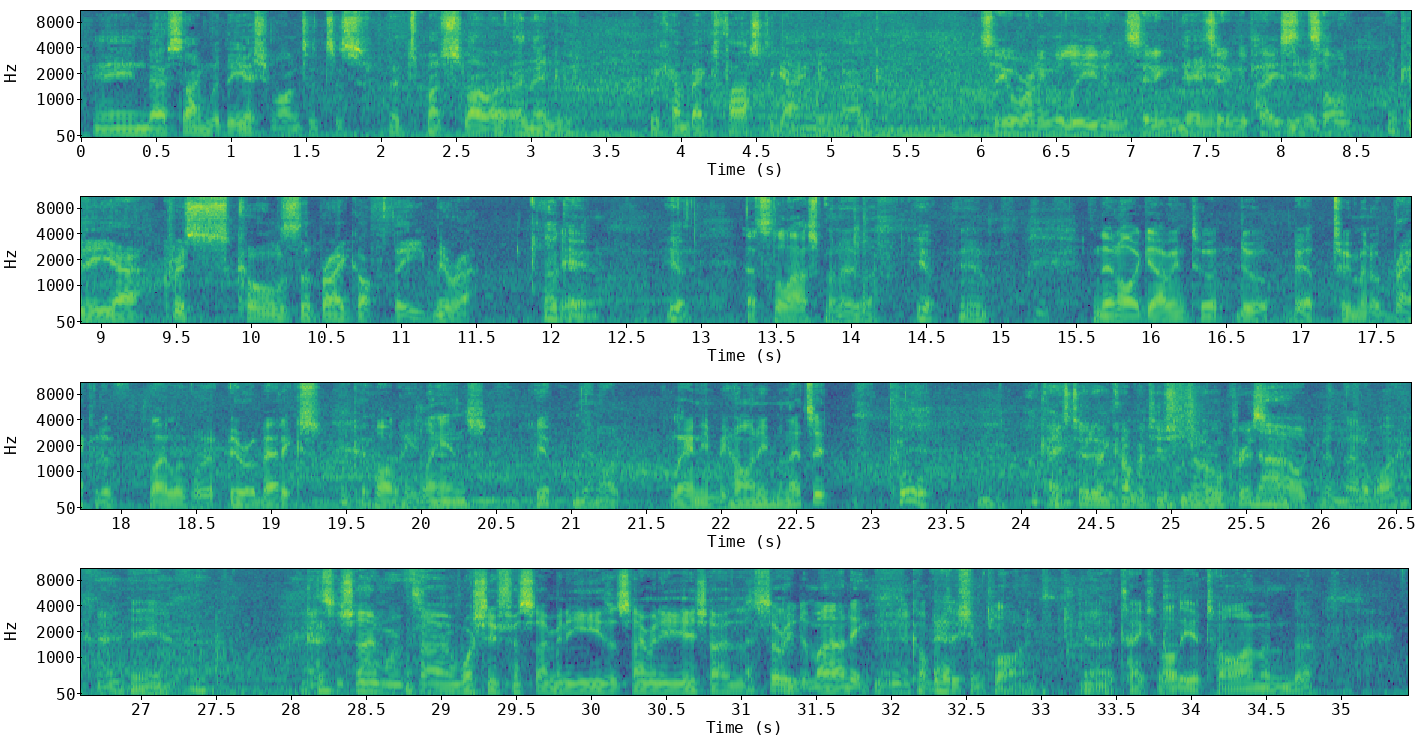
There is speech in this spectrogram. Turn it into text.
And uh, same with the echelons, it's just, it's much slower, and then we come back fast again. And uh, So you're running the lead and setting yeah, setting the pace and so on. Okay. The uh, Chris calls the break off the mirror. Okay. Yeah. Yep. That's the last manoeuvre. Yep. Yeah. And then I go into it, do about two minute bracket of low level aerobatics Okay. while he lands. Yep. And then I land him behind him, and that's it. Cool. Are Okay. you still doing competitions at all, Chris? No, I've given that away. Yeah. Yeah. Yeah, it's a shame. We've uh, watched you for so many years at so many air shows. It's very demanding Yeah. competition flying. You know, it takes a lot of your time, and uh,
